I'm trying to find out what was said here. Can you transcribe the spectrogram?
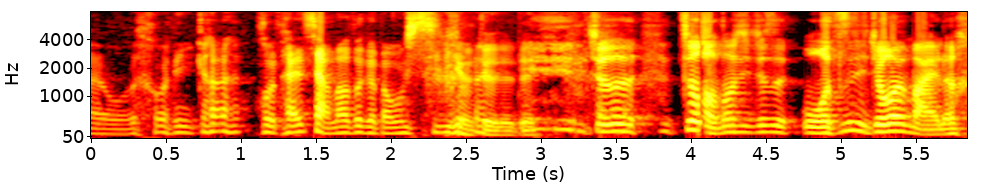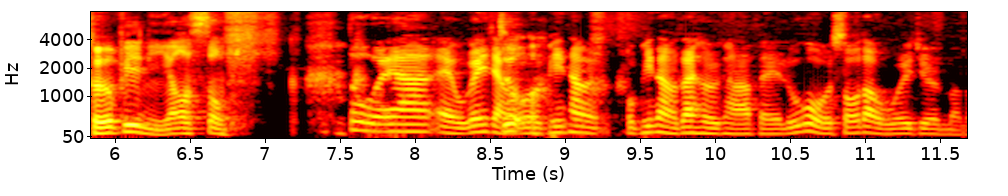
哎，我我你刚我才想到这个东西，对对对，就是这种东西就是我自己就会买了，何必你要送？对呀、啊，哎、欸，我跟你讲，我平常我平常有在喝咖啡，如果我收到，我会觉得蛮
